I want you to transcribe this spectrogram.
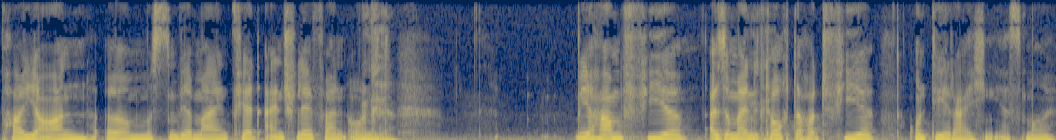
paar Jahren äh, mussten wir mal ein Pferd einschläfern und okay. wir haben vier, also meine Okay. Tochter hat vier und die reichen erstmal.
